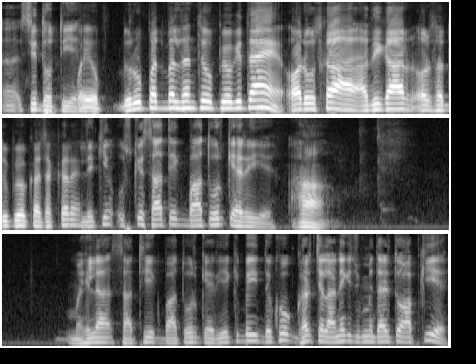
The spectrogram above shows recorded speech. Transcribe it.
सिद्ध होती है। वही रूप पद बल धन से उपयोगिता है और उसका अधिकार और सदुपयोग का चक्कर है। लेकिन उसके साथ एक बात और कह रही है। हाँ। महिला साथी एक बात और कह रही है कि भाई देखो घर चलाने की ज़िम्मेदारी तो आपकी है।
